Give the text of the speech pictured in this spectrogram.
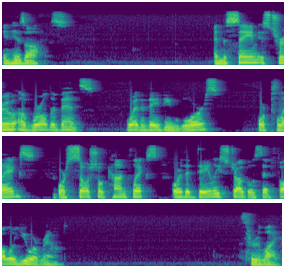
in his office. And the same is true of world events, whether they be wars or plagues or social conflicts or the daily struggles that follow you around through life.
